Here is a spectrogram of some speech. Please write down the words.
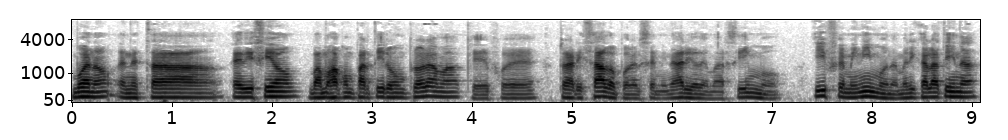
Bueno, en esta edición vamos a compartir un programa que fue realizado por el Seminario de Marxismo y Feminismo en América Latina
